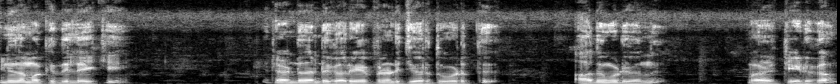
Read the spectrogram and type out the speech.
ഇനി നമുക്കിതിലേക്ക് രണ്ട് രണ്ട് കറിവേപ്പിനോട് ചേർത്ത് കൊടുത്ത് അതും കൂടി ഒന്ന് വഴറ്റിയെടുക്കാം.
